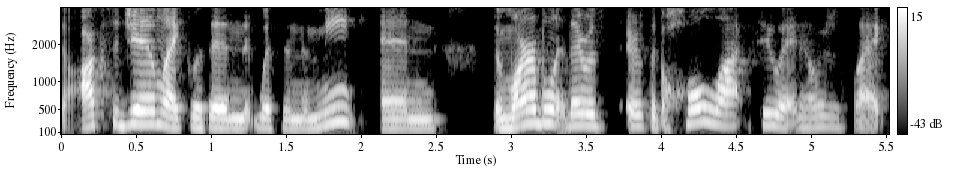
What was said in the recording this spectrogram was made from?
the oxygen, like within, within the meat and the marble. There was, there was like a whole lot to it. And I was just like,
